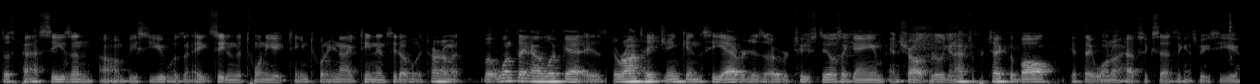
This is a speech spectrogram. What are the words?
this past season. Um, VCU was an eight seed in the 2018 2019 NCAA tournament. But one thing I look at is De'Riante Jenkins. He averages over two steals a game, and Charlotte's really going to have to protect the ball if they want to have success against VCU.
